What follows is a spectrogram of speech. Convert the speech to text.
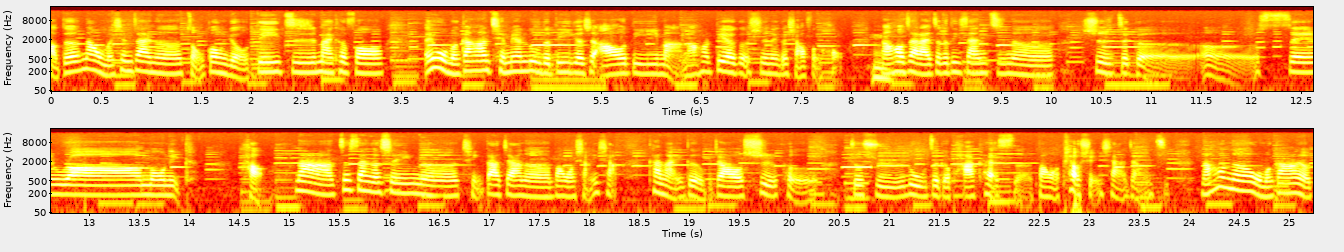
好的，那我们现在呢，总共有第一支麦克风，哎，我们刚刚前面录的第一个是 ROD 嘛，然后第二个是那个小粉红，然后再来这个第三支呢是这个呃 Sarah Monic。好，那这三个声音呢，请大家呢帮我想一想。看哪一个比较适合，就是录这个 podcast 的，帮我票选一下这样子。然后呢，我们刚刚有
